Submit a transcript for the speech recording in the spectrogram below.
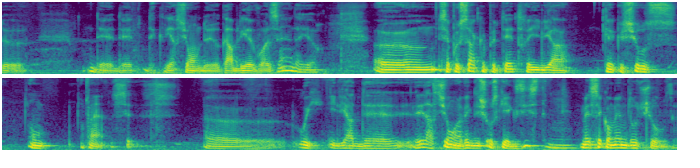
de, des, créations de Gabriel Voisin d'ailleurs. Euh, c'est pour ça que peut-être il y a quelque chose, enfin, euh, oui, il y a des relations avec des choses qui existent, mm. mais c'est quand même d'autres choses.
